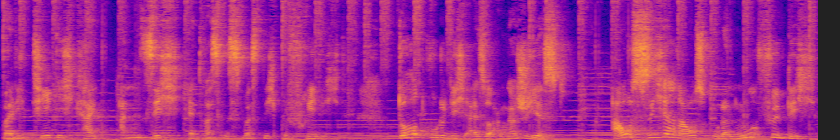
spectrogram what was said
weil die Tätigkeit an sich etwas ist, was dich befriedigt. Dort, wo du dich also engagierst, aus sich heraus oder nur für dich,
